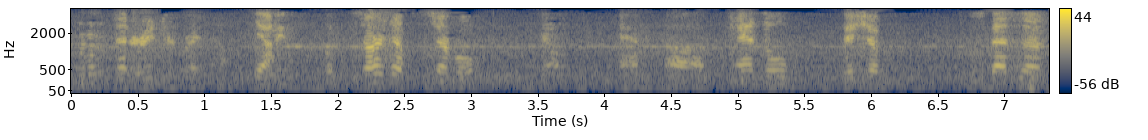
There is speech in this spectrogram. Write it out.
Mm-hmm. that are injured right now. Yeah. I mean, the Stars have several, you know, uh, Hanzal, Bishop, Spezza,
